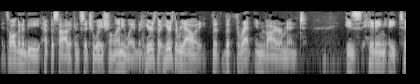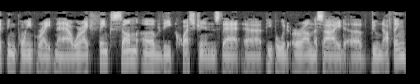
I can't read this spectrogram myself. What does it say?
It's all going to be episodic and situational anyway. But here's the here's the reality: the the threat environment is hitting a tipping point right now, where I think some of the questions that uh, people would err on the side of do nothing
